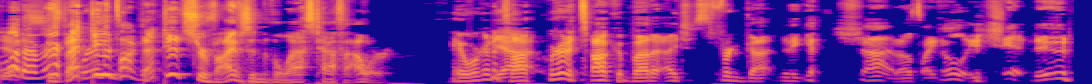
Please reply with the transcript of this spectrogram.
Yes. whatever. 'Cause that We're dude, talk- that dude survives into the last half hour. Yeah, we're gonna Yeah. talk. We're gonna talk about it. I just forgot that he got shot. I was like, "Holy shit, dude!"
